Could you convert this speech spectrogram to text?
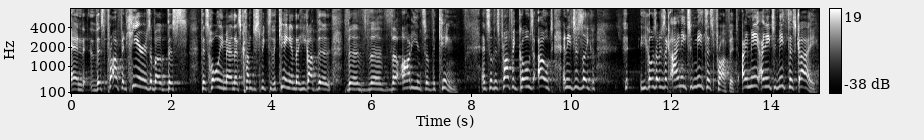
And this prophet hears about this, this holy man that's come to speak to the king and that he got the, the, the, the audience of the king. And so this prophet goes out and he's just like, he goes out, he's like, I need to meet this prophet. I, mean, I need to meet this guy.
